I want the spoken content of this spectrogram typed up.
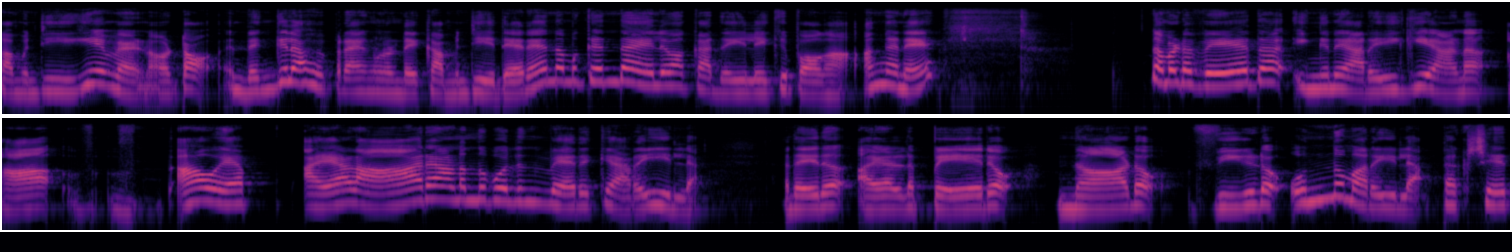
കമന്റ് ചെയ്യുകയും വേണം കേട്ടോ. എന്തെങ്കിലും അഭിപ്രായങ്ങളുണ്ടെങ്കിൽ കമന്റ് ചെയ്തേരെ നമുക്ക് എന്തായാലും ആ കഥയിലേക്ക് പോകാം. അങ്ങനെ നമ്മുടെ വേദ ഇങ്ങനെ അറിയുകയാണ്. ആ ആ അയാൾ ആരാണെന്ന് പോലും വേദയ്ക്ക് അറിയില്ല. അതായത് അയാളുടെ പേരോ നാടോ വീടോ ഒന്നും അറിയില്ല. പക്ഷേ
